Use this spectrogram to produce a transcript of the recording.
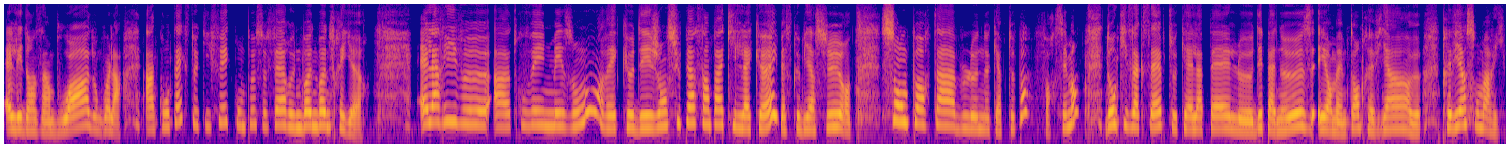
elle est dans un bois. Donc voilà, un contexte qui fait qu'on peut se faire une bonne, bonne frayeur. Elle arrive euh, à trouver une maison avec des gens super sympas qui l'accueillent parce que, bien sûr, son portable ne capte pas, forcément. Donc, ils acceptent qu'elle appelle dépanneuse et en même temps prévient, prévient son mari.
